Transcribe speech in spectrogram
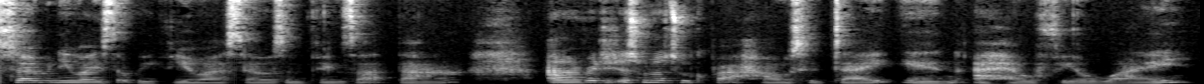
so many ways that we view ourselves and things like that. And I really just want to talk about how to date in a healthier way.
